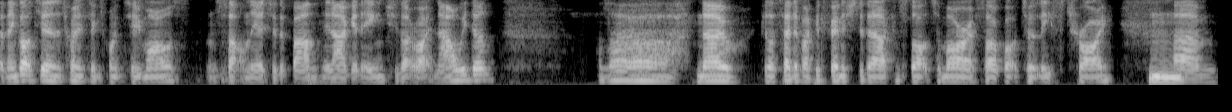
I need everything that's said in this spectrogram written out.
and then got to the end of 26.2 miles and sat on the edge of the van in agony. And she's like, right, now are we done? I was like, oh, no. Because I said if I could finish today, I can start tomorrow. So I've got to at least try. Mm. Um,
